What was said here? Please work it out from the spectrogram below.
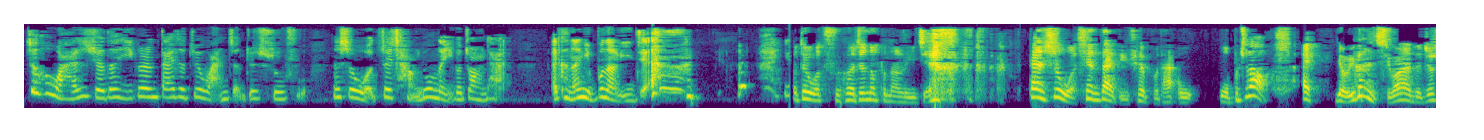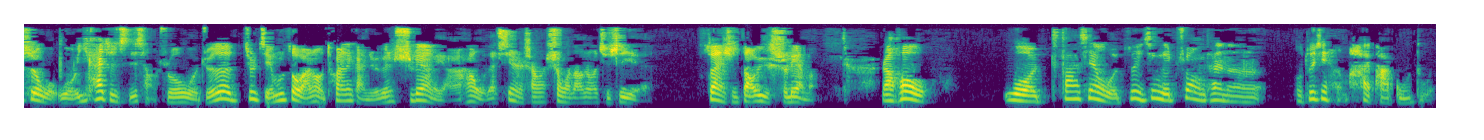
最后我还是觉得一个人待着最完整、最舒服，那是我最常用的一个状态。哎，可能你不能理解。对我此刻真的不能理解，但是我现在的确不太我。我不知道，哎，有一个很奇怪的，就是我我一开始只是想说，我觉得就节目做完了，我突然的感觉跟失恋了一样。然后我在现实生生活当中其实也算是遭遇失恋嘛。然后我发现我最近的状态呢，我最近很害怕孤独，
